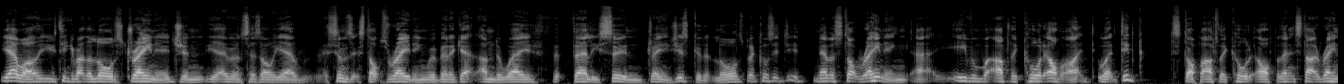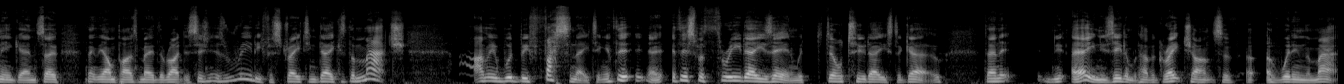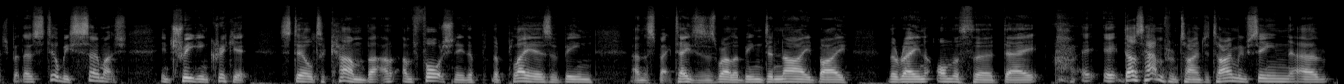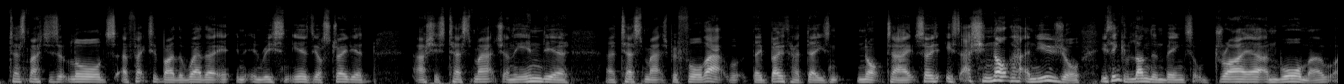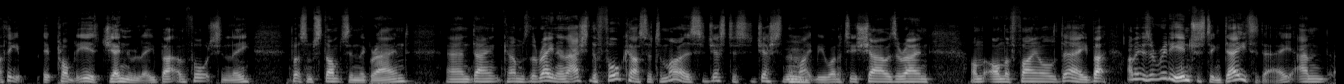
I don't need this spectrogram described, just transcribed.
Yeah, well, you think about the Lord's drainage, and yeah, everyone says, "Oh, yeah, as soon as it stops raining, we better get underway f- fairly soon." Drainage is good at Lords, but of course, it, it never stopped raining, uh, even after they called it off. Well, it- Well, it did stop after they called it off, but then it started raining again. So I think the umpires made the right decision. It's a really frustrating day because the match. I mean, would be fascinating if the, you know, if this were three days in with still two days to go, then it, a New Zealand would have a great chance of of winning the match, but there'd still be so much intriguing cricket still to come. But unfortunately, the the players have been and the spectators as well have been denied by the rain on the third day. It, it does happen from time to time. We've seen uh, Test matches at Lords affected by the weather in, in recent years. The Australia Ashes Test match and the India uh, Test match before that, they both had days knocked out. So it's actually not that unusual. You think of London being sort of drier and warmer. I think it, it probably is generally, but unfortunately, put some stumps in the ground and down comes the rain. And actually, the forecast for tomorrow suggests a suggestion there might be one or two showers around on on the final day. But I mean, it was a really interesting day today and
